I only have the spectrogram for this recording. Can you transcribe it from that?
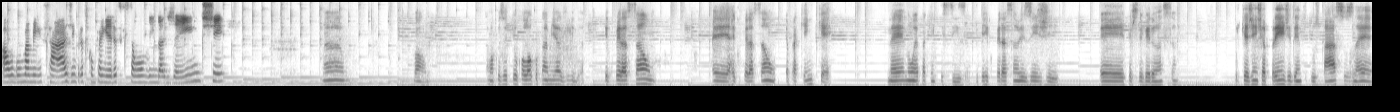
alguma mensagem para as companheiras que estão ouvindo a gente. Ah, bom, é uma coisa que eu coloco para minha vida. Recuperação, é, a recuperação é para quem quer, né? Não é para quem precisa, porque recuperação exige é, perseverança, porque a gente aprende dentro dos passos, né?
